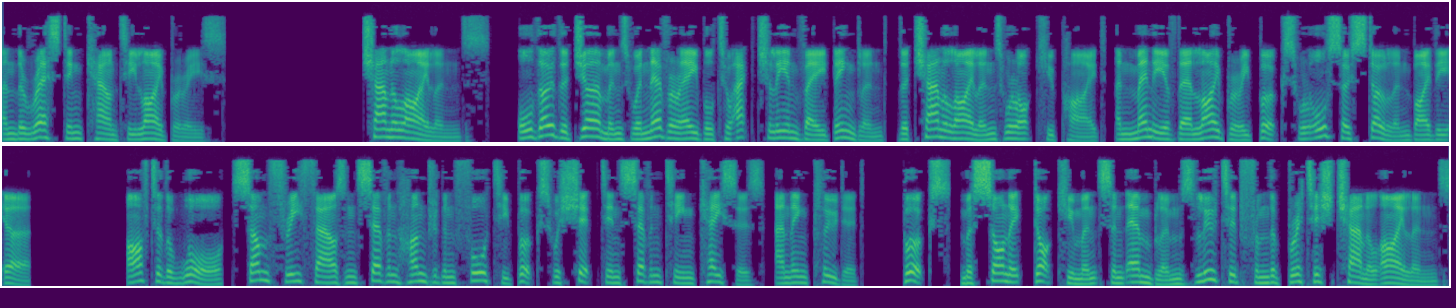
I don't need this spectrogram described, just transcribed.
and the rest in county libraries. Channel Islands Although the Germans were never able to actually invade England, the Channel Islands were occupied, and many of their library books were also stolen by the ER. After the war, some 3,740 books were shipped in 17 cases, and included books, Masonic documents and emblems looted from the British Channel Islands.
